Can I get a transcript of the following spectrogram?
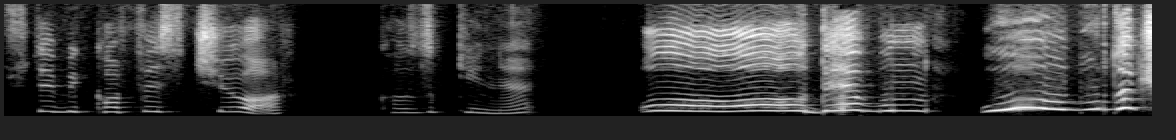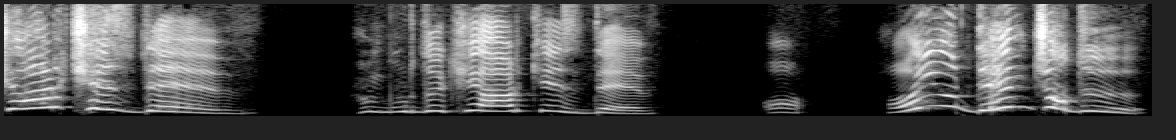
Üstte bir kafesçi var. Kazık yine. Oo dev bun. Oo buradaki herkes dev. buradaki herkes dev. Aa, hayır dev cadı.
